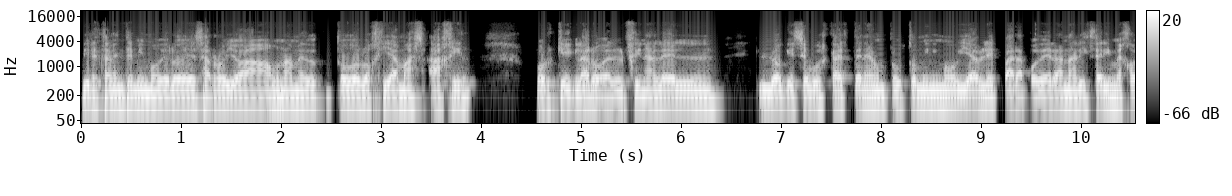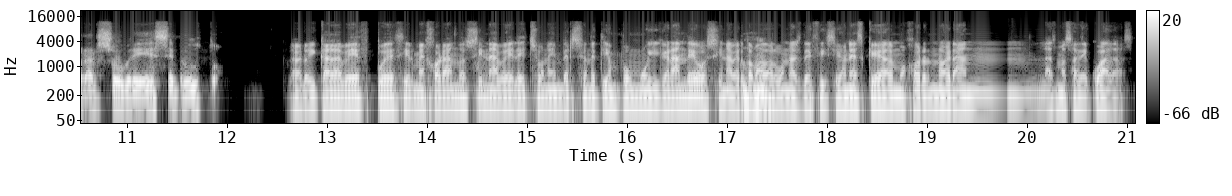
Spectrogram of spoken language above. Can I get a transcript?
directamente mi modelo de desarrollo a una metodología más ágil, porque claro, al final el, lo que se busca es tener un producto mínimo viable para poder analizar y mejorar sobre ese producto. Claro, y cada vez puedes ir mejorando sin haber hecho una inversión de tiempo muy grande o sin haber tomado algunas decisiones que a lo mejor no eran las más adecuadas.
